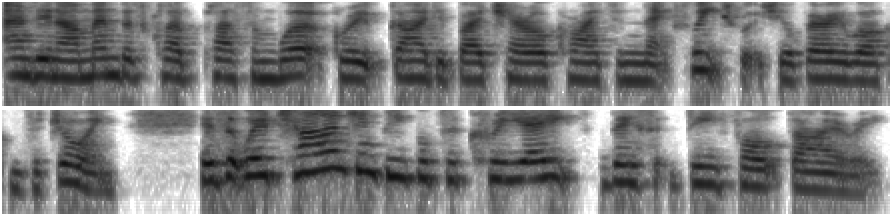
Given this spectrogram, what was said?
and in our Members Club Plus and Work group guided by Cheryl Crichton next week, which you're very welcome to join, is that we're challenging people to create this default diary.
